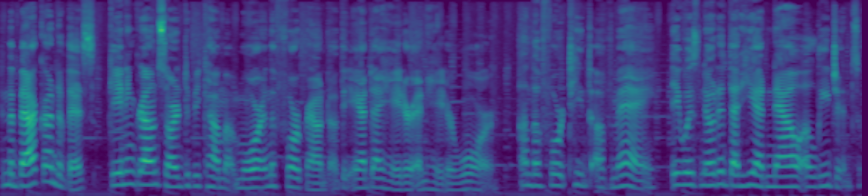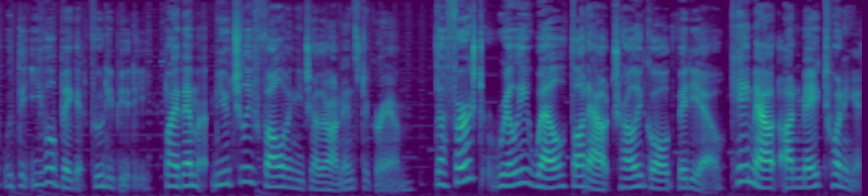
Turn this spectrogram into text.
In the background of this, Gaining Ground started to become more in the foreground of the anti hater and hater war. On the 14th of May, it was noted that he had now allegiance with the evil bigot Foodie Beauty by them mutually following each other on Instagram. The first really well thought out Charlie Gold video came out on May 20th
